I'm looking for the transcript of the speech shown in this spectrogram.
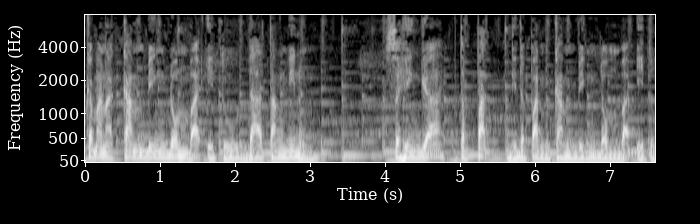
ke mana kambing domba itu datang minum, sehingga tepat di depan kambing domba itu.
